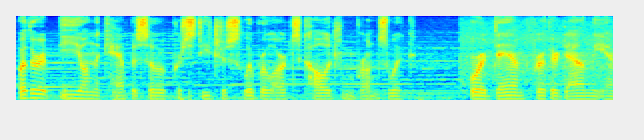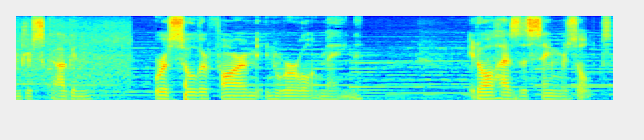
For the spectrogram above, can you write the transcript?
whether it be on the campus of a prestigious liberal arts college in Brunswick, or a dam further down the Androscoggin, or a solar farm in rural Maine. It all has the same result.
